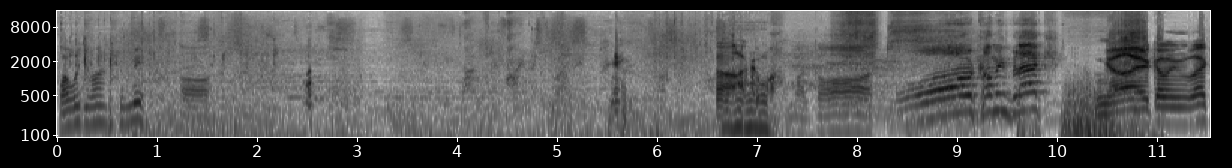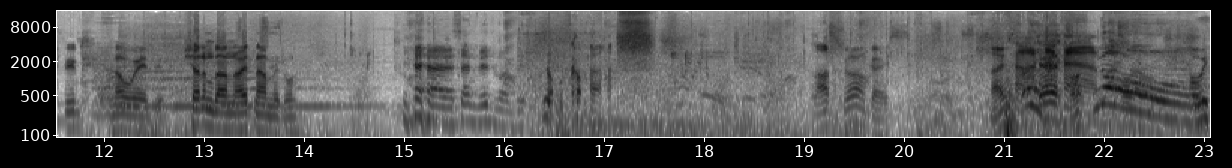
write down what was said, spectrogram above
Why would you want to kill me? Oh. Ah, come on. Oh my god. Oh, coming black! Yeah, you're coming back, dude. No way, dude. Shut him down right now, MidOne. Yeah, send MidOne. dude. No, come on. Last round, guys. Nice. No! Oh, it,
